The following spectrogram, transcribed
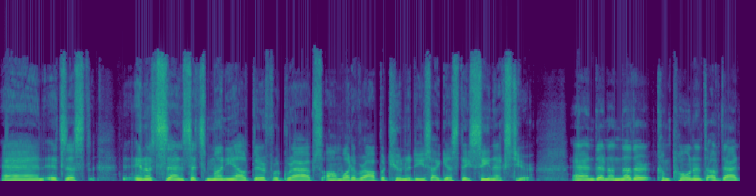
And it's just, in a sense, it's money out there for grabs on whatever opportunities I guess they see next year. And then another component of that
